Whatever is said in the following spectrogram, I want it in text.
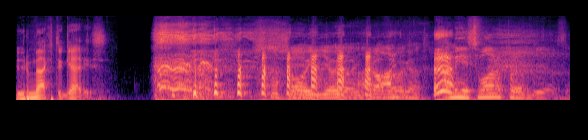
hur märkte du Garis? Oj oj oj, bra fråga. Ni svarar på den du alltså.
